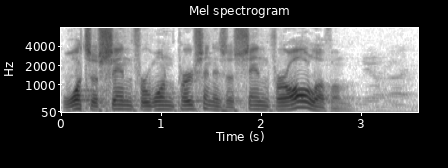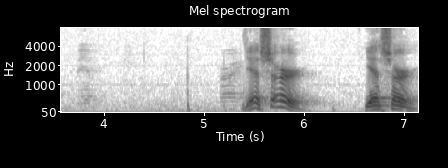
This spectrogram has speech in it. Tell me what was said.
What's a sin for one person is a sin for all of them. Yes, sir. Yes, sir.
